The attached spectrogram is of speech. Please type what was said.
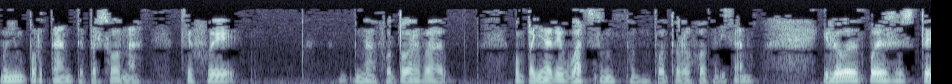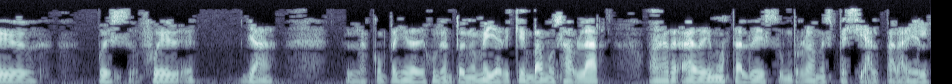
muy importante persona, que fue una fotógrafa compañera de Watson, un fotógrafo americano, y luego después, este, pues fue ya la compañera de Julio Antonio Mella, de quien vamos a hablar. Haremos tal vez un programa especial para él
